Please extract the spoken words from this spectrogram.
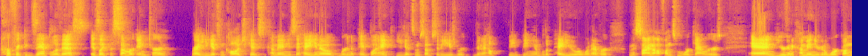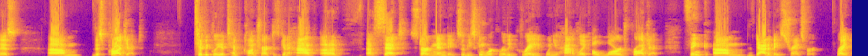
Perfect example of this is like the summer intern, right? You get some college kids to come in, you say, hey, you know, we're going to pay blank, you get some subsidies, we're going to help be being able to pay you or whatever, I'm going to sign off on some work hours, and you're going to come in, you're going to work on this um, this project. Typically, a temp contract is going to have a, a set start and end date. So these can work really great when you have like a large project. Think um, database transfer, right?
